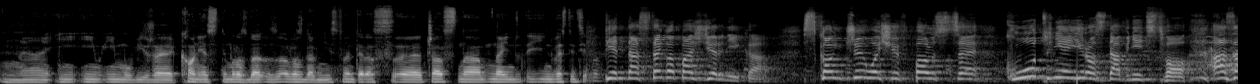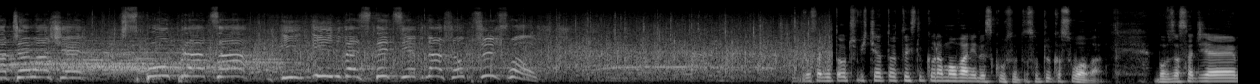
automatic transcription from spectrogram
e, i, i, i mówi, że koniec z tym rozda rozdawnictwem, teraz e, czas na, na inwestycje. 15 października skończyło się w Polsce kłótnie i rozdawnictwo, a zaczęła się współpraca i inwestycje w naszą przyszłość. W zasadzie to oczywiście to, to jest tylko ramowanie dyskursu, to są tylko słowa, bo w zasadzie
